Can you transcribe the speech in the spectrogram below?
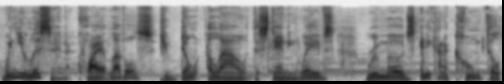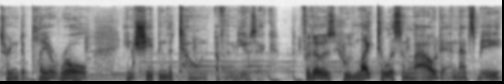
When you listen at quiet levels, you don't allow the standing waves, room modes, any kind of comb filtering to play a role in shaping the tone of the music. For those who like to listen loud, and that's me,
